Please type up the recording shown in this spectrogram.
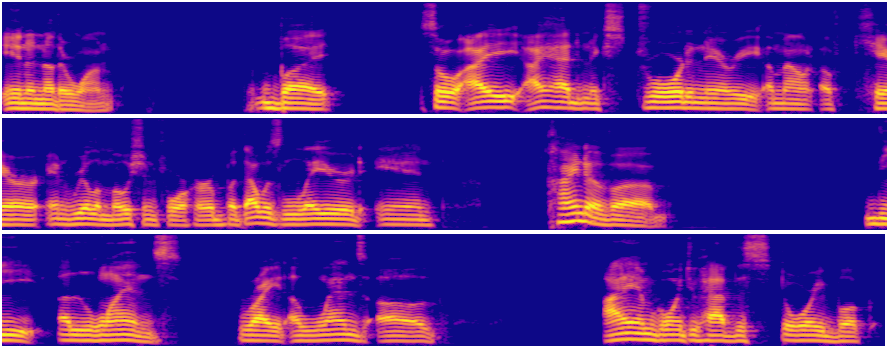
in another one. But so I I had an extraordinary amount of care and real emotion for her, but that was layered in kind of a the a lens, right? A lens of I am going to have this storybook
